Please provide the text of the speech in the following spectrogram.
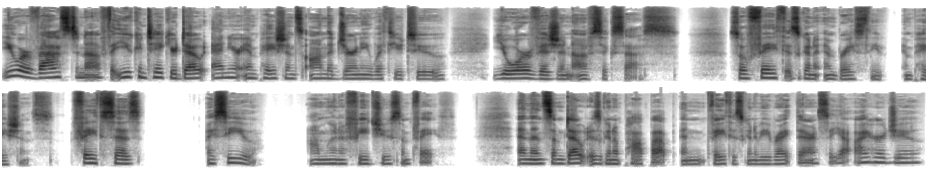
You are vast enough that you can take your doubt and your impatience on the journey with you to your vision of success. So faith is going to embrace the impatience. Faith says, I see you. I'm going to feed you some faith. And then some doubt is going to pop up, and faith is going to be right there and say, Yeah, I heard you.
